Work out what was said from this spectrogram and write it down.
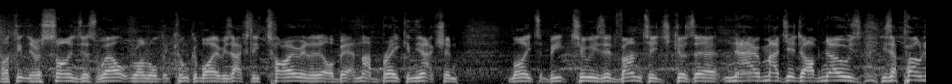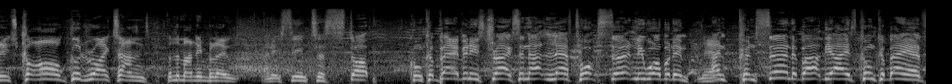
I think there are signs as well, Ronald, that Kunkabayev is actually tiring a little bit, and that break in the action might be to his advantage because uh, now Majidov knows his opponent's. Co- oh, good right hand from the man in blue. And it seemed to stop Kunkabayev in his tracks, and that left hook certainly wobbled him. Yeah. And concerned about the eyes, Kunkabayev,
